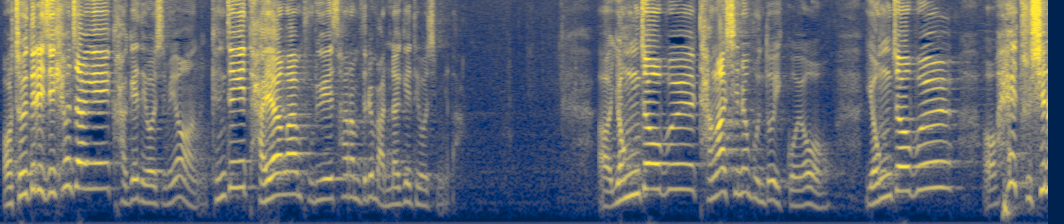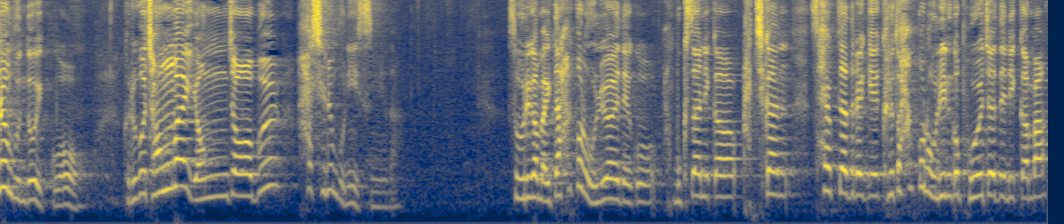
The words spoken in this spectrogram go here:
어, 저희들이 이제 현장에 가게 되어지면 굉장히 다양한 부류의 사람들을 만나게 되어집니다. 어, 영접을 당하시는 분도 있고요. 영접을 어, 해 주시는 분도 있고, 그리고 정말 영접을 하시는 분이 있습니다. 그래서 우리가 막 일단 한 건 올려야 되고 목사니까 같이 간 사역자들에게 그래도 한 건 올리는 거 보여줘야 되니까 막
